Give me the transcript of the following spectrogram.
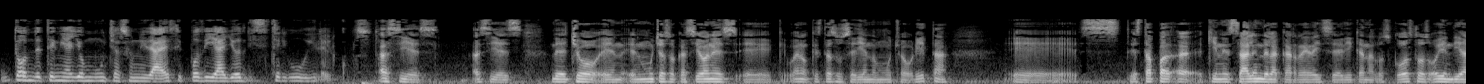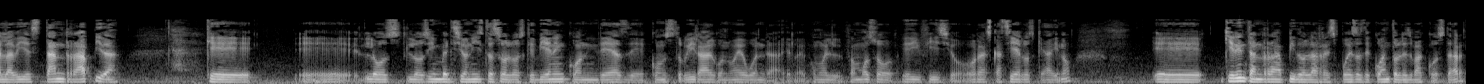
donde tenía yo muchas unidades y podía yo distribuir el costo. Así es, así es. De hecho, en, en muchas ocasiones, eh, que bueno, que está sucediendo mucho ahorita, eh, está eh, quienes salen de la carrera y se dedican a los costos, hoy en día la vida es tan rápida que eh, los, los inversionistas o los que vienen con ideas de construir algo nuevo, en como el famoso edificio o rascacielos que hay, ¿no? Eh, quieren tan rápido las respuestas de cuánto les va a costar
